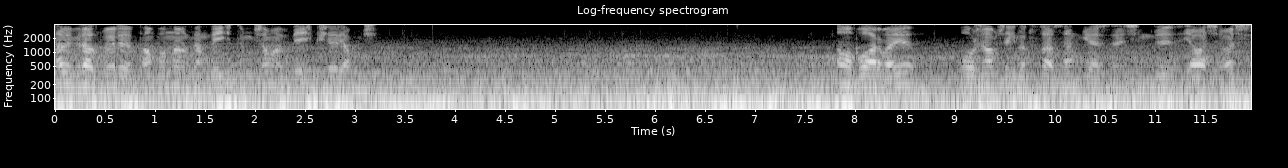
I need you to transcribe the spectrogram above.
Tabi biraz böyle tamponlarını falan değiştirmiş ama değişik bir şeyler yapmış. Ama bu arabayı orijinal bir şekilde tutarsan gerçekten şimdi yavaş yavaş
